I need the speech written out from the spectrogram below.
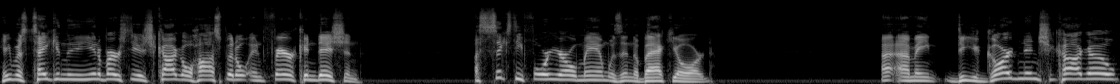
He was taken to the University of Chicago Hospital in fair condition. A 64 year old man was in the backyard. I, I, mean, do you garden in Chicago?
